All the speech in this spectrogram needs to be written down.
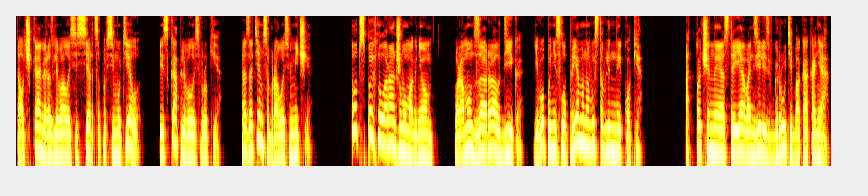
толчками разливалось из сердца по всему телу и скапливалось в руке, а затем собралось в мече. Тот вспыхнул оранжевым огнем. Парамунд заорал дико, его понесло прямо на выставленные копья. Отточенные острия вонзились в грудь и бока коня.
